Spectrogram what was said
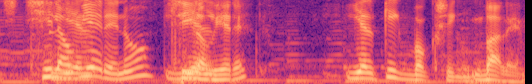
Si la y el- hubiere, ¿no? y Si el- hubiere. y el kickboxing? Vale.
